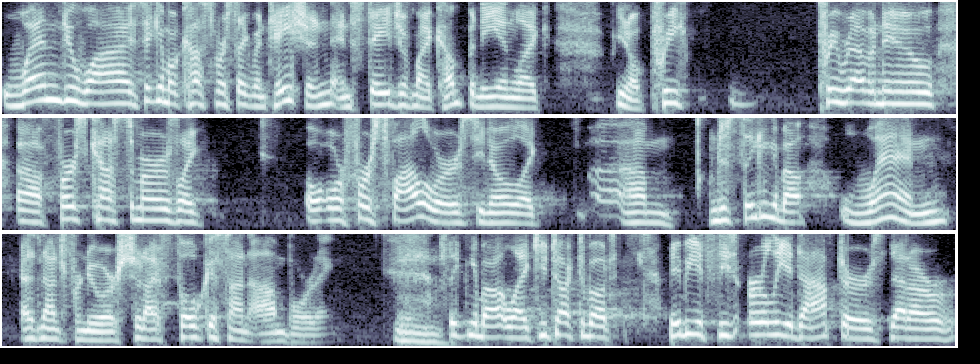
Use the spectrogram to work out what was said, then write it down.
when do I thinking about customer segmentation and stage of my company and like, you know, pre pre revenue, uh, first customers, like, or, or, first followers, you know, like, um, I'm just thinking about when, as an entrepreneur, should I focus on onboarding? Mm. Thinking about like you talked about, maybe it's these early adopters that are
